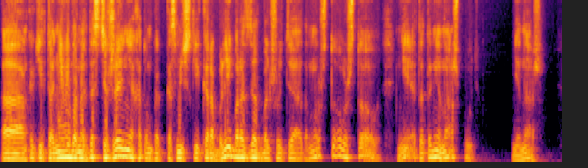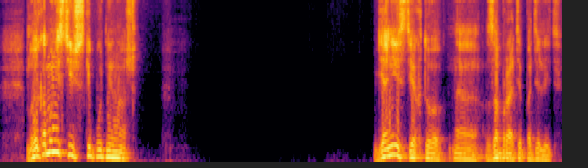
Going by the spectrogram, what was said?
о каких-то невиданных достижениях, о том, как космические корабли бороздят Большой театр. Ну что вы, что вы. Нет, это не наш путь. Не наш. Ну и коммунистический путь не наш. Я не из тех, кто э, забрать и поделить.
